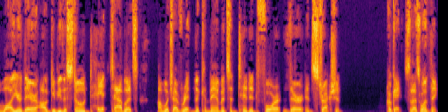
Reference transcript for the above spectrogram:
While you're there, I'll give you the stone ta- tablets on which I've written the commandments intended for their instruction. Okay, so that's one thing.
